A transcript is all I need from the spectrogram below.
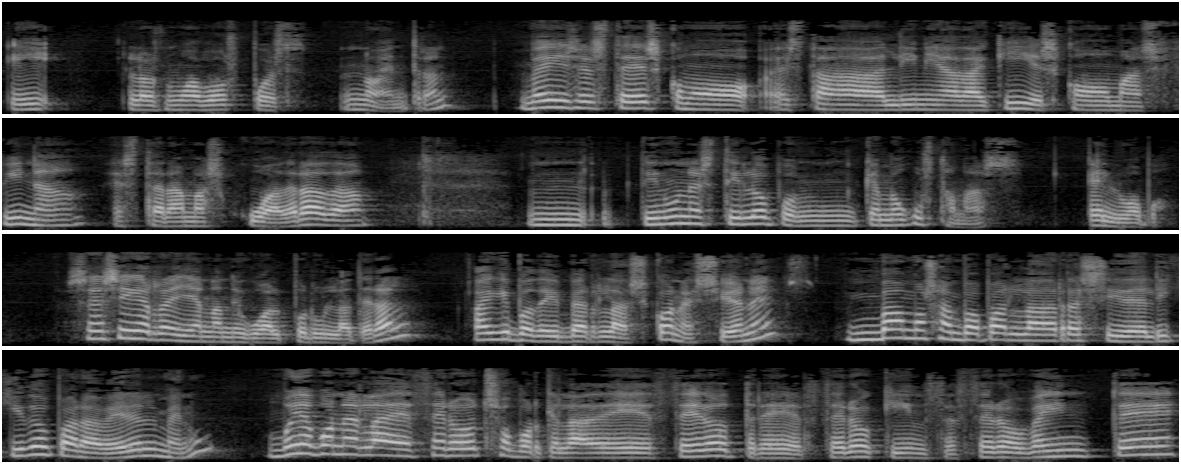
y los nuevos pues no entran. ¿Veis? Este es como, esta línea de aquí es como más fina, estará más cuadrada. Mm, tiene un estilo pues, que me gusta más, el nuevo. Se sigue rellenando igual por un lateral Aquí podéis ver las conexiones. Vamos a empapar la resi de líquido para ver el menú. Voy a poner la de 0,8 porque la de 0,3, 0,15, 0,20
